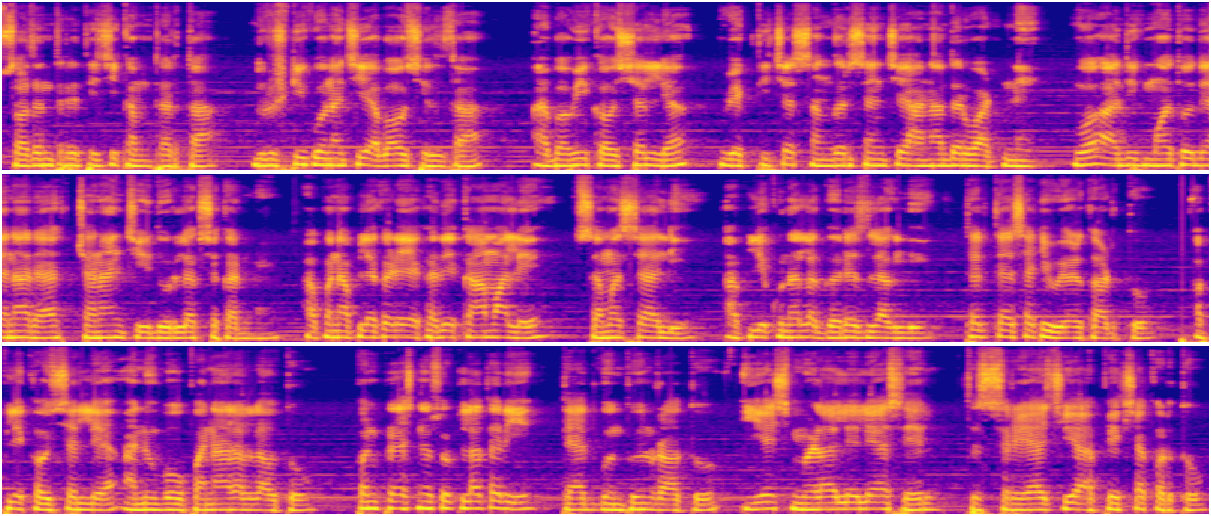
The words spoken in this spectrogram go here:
स्वातंत्र्यतेची कमतरता दृष्टिकोनाची अभावशीलता अभावी कौशल्य व्यक्तीच्या संघर्षांचे अनादर वाटणे व अधिक महत्त्व देणाऱ्या क्षणांची दुर्लक्ष करणे. आपण आपल्याकडे एखादे काम आले समस्या आली आपली कुणाला गरज लागली तर त्यासाठी वेळ काढतो. आपले कौशल्य अनुभव पणाला लावतो. पण प्रश्न सुटला तरी त्यात गुंतून राहतो. यश मिळालेले असेल तर श्रेयाची अपेक्षा करतो.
